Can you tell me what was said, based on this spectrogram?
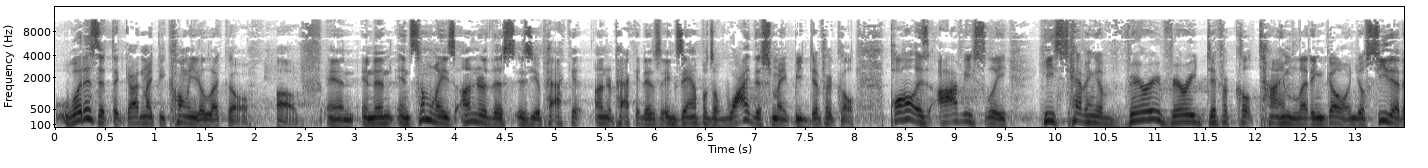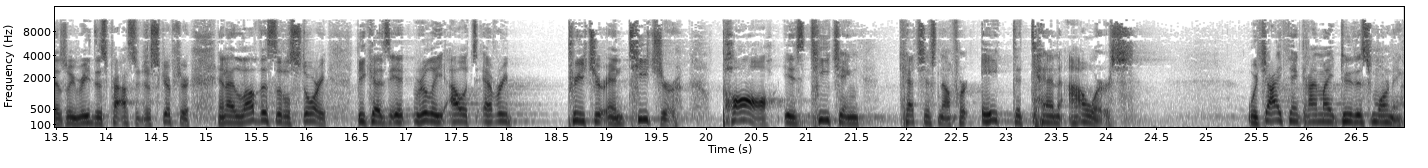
what is it that God might be calling you to let go of? And, and then in some ways under this is you pack it, unpack it as examples of why this might be difficult. Paul is obviously, he's having a very, very difficult time letting go. And you'll see that as we read this passage of scripture. And I love this little story because it really outs every preacher and teacher. Paul is teaching, catch this now, for eight to ten hours, which I think I might do this morning.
